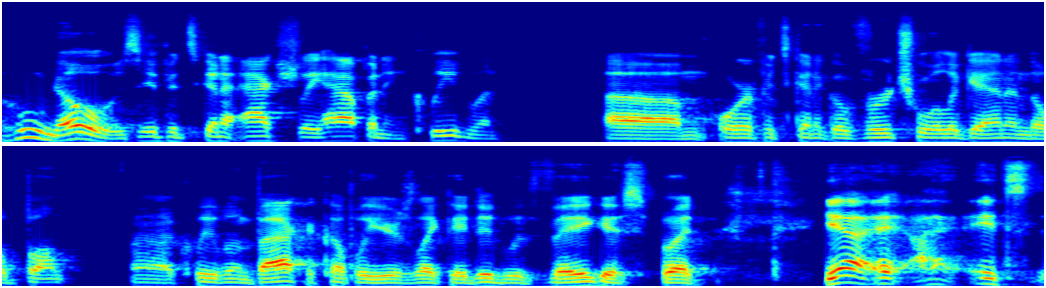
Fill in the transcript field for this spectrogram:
who knows if it's going to actually happen in Cleveland, um, or if it's going to go virtual again, and they'll bump uh, Cleveland back a couple years like they did with Vegas. But yeah, it, it's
